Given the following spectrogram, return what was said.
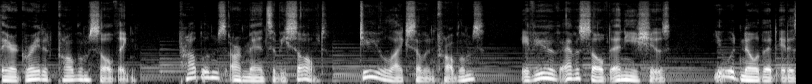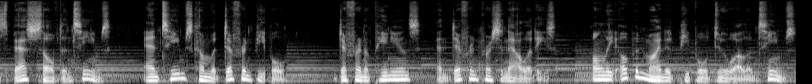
They are great at problem solving. Problems are meant to be solved. Do you like solving problems? If you have ever solved any issues, you would know that it is best solved in teams, and teams come with different people, different opinions, and different personalities. Only open-minded people do well in teams.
